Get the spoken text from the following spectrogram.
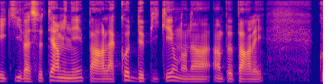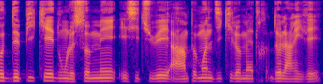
et qui va se terminer par la côte de Piquet, on en a un peu parlé. Côte de Piquet dont le sommet est situé à un peu moins de 10 km de l'arrivée.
